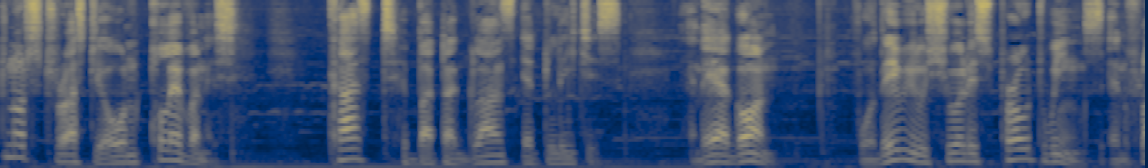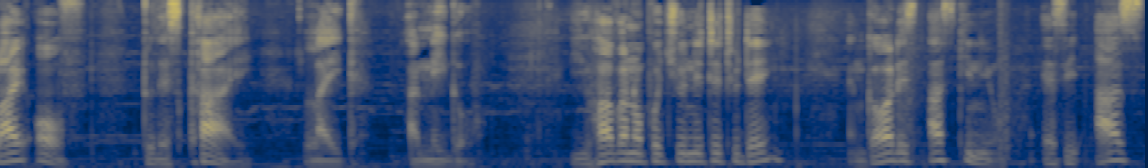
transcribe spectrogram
Do not trust your own cleverness. Cast but a glance at leeches, and they are gone for they will surely sprout wings and fly off to the sky like an eagle. You have an opportunity today, and God is asking you, as He asked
